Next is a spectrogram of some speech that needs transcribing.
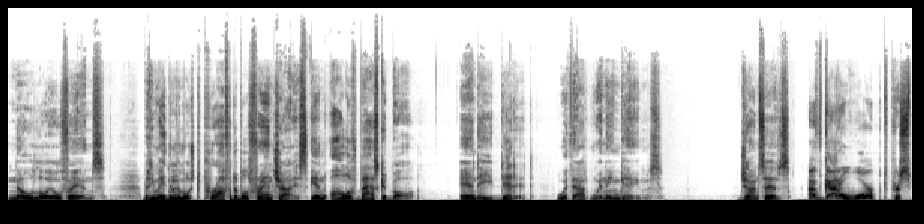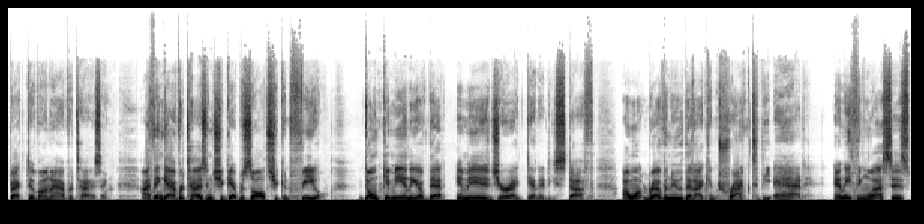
no loyal fans. But he made them the most profitable franchise in all of basketball. And he did it without winning games. Jon says, I've got a warped perspective on advertising. I think advertising should get results you can feel. Don't give me any of that image or identity stuff. I want revenue that I can track to the ad. Anything less is,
